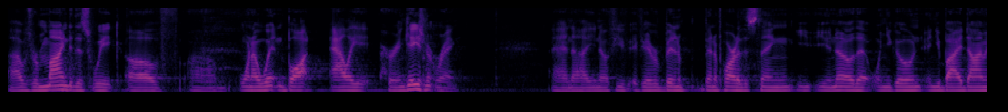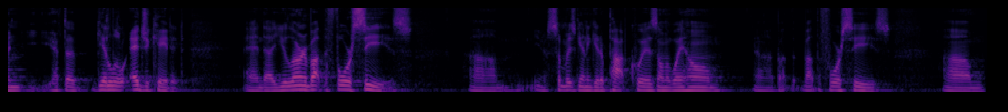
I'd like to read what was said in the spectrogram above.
I was reminded this week of um, when I went and bought Allie her engagement ring. And uh, you know, if you've, if you've ever been, been a part of this thing, you, you know that when you go and you buy a diamond, you have to get a little educated. And uh, you learn about the four C's. Um, you know, somebody's going to get a pop quiz on the way home uh, about, the, about the four C's. Um,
